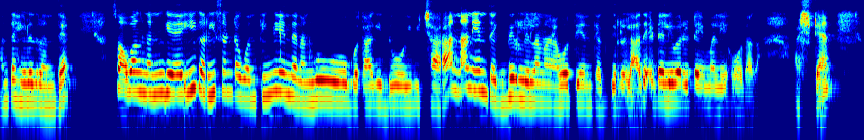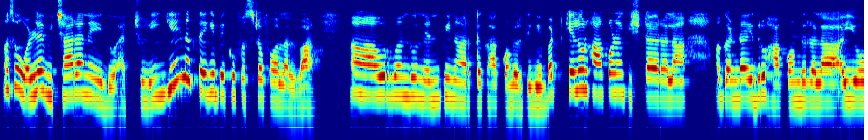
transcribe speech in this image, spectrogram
ಅಂತ ಹೇಳಿದ್ರಂತೆ. ಸೊ ಅವಾಗ ನನ್ಗೆ ಈಗ ರೀಸೆಂಟ್ ಆಗಿ ಒಂದ್ ತಿಂಗಳಿಂದ ನನಗೂ ಗೊತ್ತಾಗಿದ್ದು ಈ ವಿಚಾರ. ನಾನು ಏನ್ ತೆಗ್ದಿರ್ಲಿಲ್ಲ, ನಾನು ಯಾವತ್ತೂ ಏನ್ ತೆಗ್ದಿರ್ಲಿಲ್ಲ, ಅದೇ ಡೆಲಿವರಿ ಟೈಮಲ್ಲಿ ಹೋದಾಗ ಅಷ್ಟೇ. ಸೊ ಒಳ್ಳೆ ವಿಚಾರನೇ ಇದು. ಆಕ್ಚುಲಿ ಏನಕ್ಕೆ ತೆಗಿಬೇಕು ಫಸ್ಟ್ ಆಫ್ ಆಲ್ ಅಲ್ವಾ? ಅವ್ರದ್ದೊಂದು ನೆನಪಿನ ಅರ್ಥಕ್ಕೆ ಹಾಕೊಂಡಿರ್ತೀವಿ. ಬಟ್ ಕೆಲವ್ರಿಗೆ ಹಾಕೊಳಕ್ ಇಷ್ಟ ಇರಲ್ಲ. ಗಂಡ ಇದ್ರು ಹಾಕೊಂಡಿರಲ್ಲ. ಅಯ್ಯೋ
